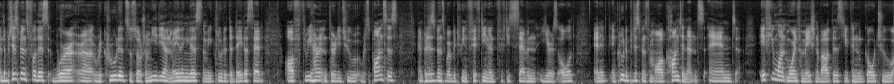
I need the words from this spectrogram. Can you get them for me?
And the participants for this were uh, recruited to social media and mailing lists, and we included the data set of 332 responses. And participants were between 15 and 57 years old, and it included participants from all continents. And if you want more information about this, you can go to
